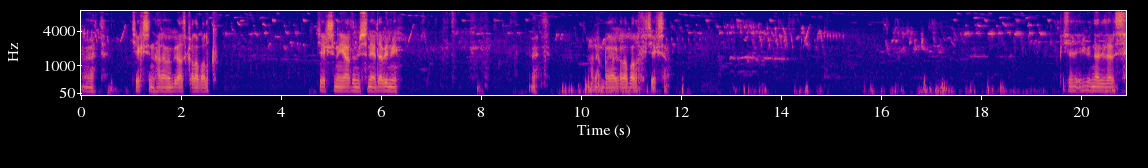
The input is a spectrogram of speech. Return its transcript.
Evet. Jackson haremi biraz kalabalık. Jackson'ın yardımcısı nerede bilmeyeyim. Evet. Harem bayağı kalabalık Jackson. Bize iyi günler dileriz.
